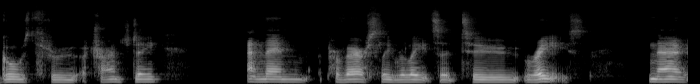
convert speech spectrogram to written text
goes through a tragedy, and then perversely relates it to race. Now,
